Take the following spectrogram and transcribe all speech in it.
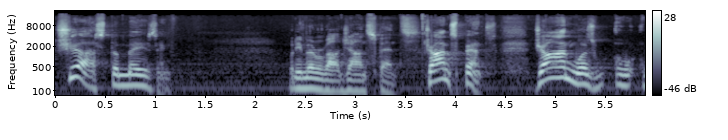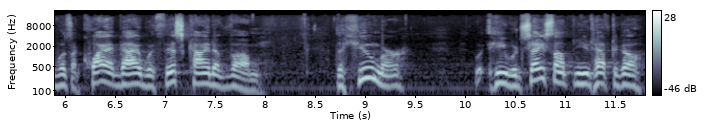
just amazing. What do you remember about John Spence? John Spence. John was was a quiet guy with this kind of um, the humor. He would say something, you'd have to go,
